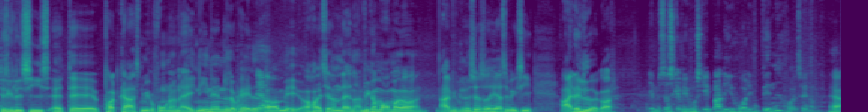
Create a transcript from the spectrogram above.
Det skal lige siges, at øh, podcast-mikrofonerne er i den ene ende af lokalet, Ja. og, med, og højtalerne den anden. Og vi kommer om og... Nej, vi bliver nødt til at sidde her, så vi kan sige, ej, det lyder godt. Jamen, så skal vi måske bare lige hurtigt vende højtalerne. Ja,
